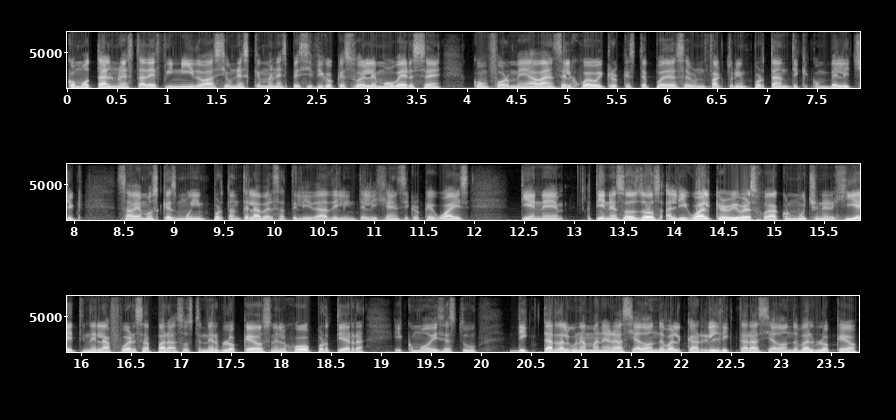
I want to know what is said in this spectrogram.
como tal no está definido hacia un esquema en específico que suele moverse conforme avanza el juego y creo que este puede ser un factor importante y que con Belichick sabemos que es muy importante la versatilidad y la inteligencia y creo que Wise tiene, tiene esos dos, al igual que Rivers juega con mucha energía y tiene la fuerza para sostener bloqueos en el juego por tierra y como dices tú, dictar de alguna manera hacia dónde va el carril, dictar hacia dónde va el bloqueo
